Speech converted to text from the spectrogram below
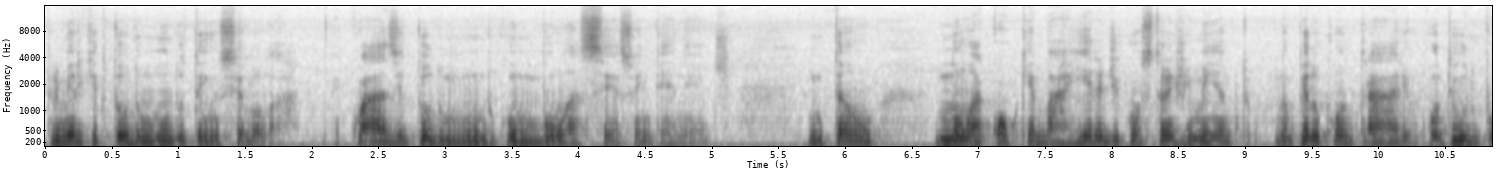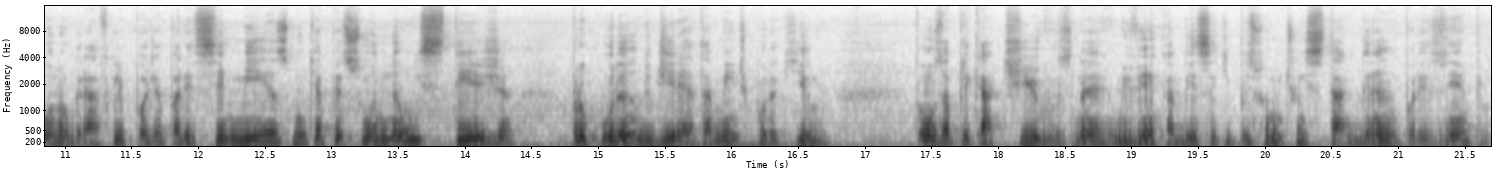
Primeiro que todo mundo tem um celular, né? quase todo mundo com um bom acesso à internet. Então, não há qualquer barreira de constrangimento. Não, pelo contrário, o conteúdo pornográfico ele pode aparecer mesmo que a pessoa não esteja procurando diretamente por aquilo. Então os aplicativos, né, me vem à cabeça aqui principalmente o Instagram, por exemplo,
